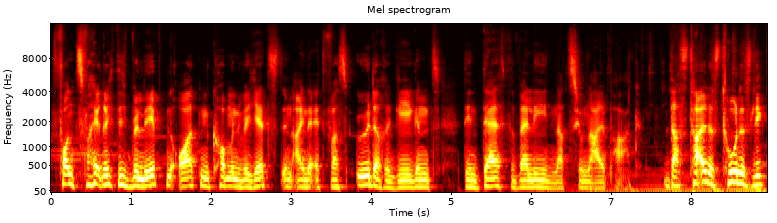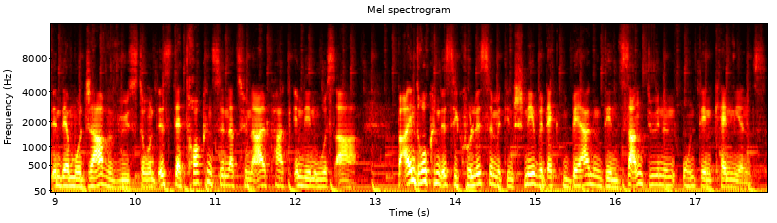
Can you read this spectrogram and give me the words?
Von zwei richtig belebten Orten kommen wir jetzt in eine etwas ödere Gegend, den Death Valley Nationalpark. Das Tal des Todes liegt in der Mojave-Wüste und ist der trockenste Nationalpark in den USA. Beeindruckend ist die Kulisse mit den schneebedeckten Bergen, den Sanddünen und den Canyons.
